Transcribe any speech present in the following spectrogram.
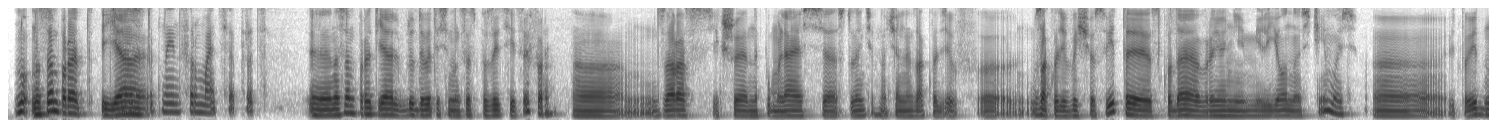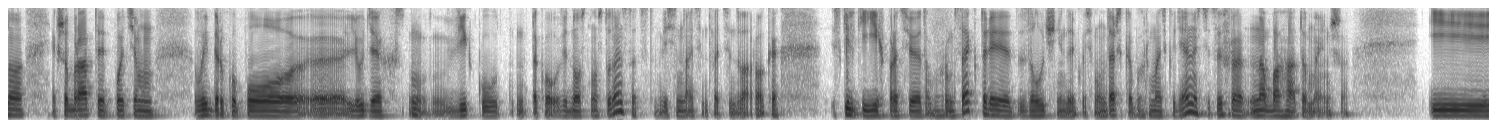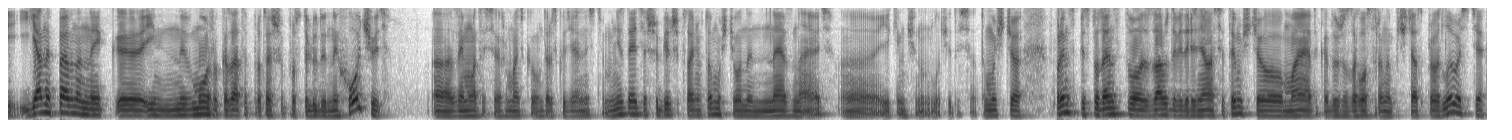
Ну, насамперед, Чи я. доступна інформація про це? Е, Насамперед, я люблю дивитися на це з позиції цифр. Е, Зараз, якщо я не помиляюся, студентів навчальних закладів е, закладів вищої освіти складає в районі мільйона з чимось. Відповідно, якщо брати потім вибірку по людях ну, віку такого відносного студентства, це там 18-22 роки, скільки їх працює там в громсекторі, залучені до якоїсь волонтерської або громадської діяльності, цифра набагато менша. І я не впевнений е, і не можу казати про те, що просто люди не хочуть е, займатися громадською волонтерською діяльністю. Мені здається, що більше питання в тому, що вони не знають, е, яким чином долучитися. Тому що, в принципі, студентство завжди відрізнялося тим, що має таке дуже загострене почуття справедливості.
